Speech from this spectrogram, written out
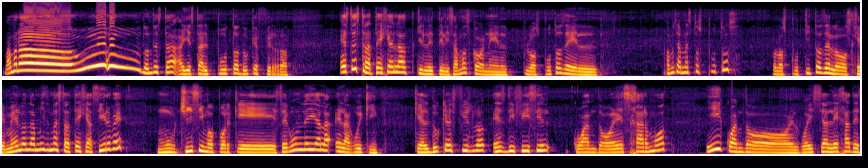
¡Vámonos! ¿Dónde está? Ahí está el puto Duque Firrot. Esta estrategia es la que le utilizamos con los putos del... ¿Cómo se llaman estos putos? Con los putitos de los gemelos. La misma estrategia sirve muchísimo porque según leía en la wiki que el Duque Firlot es difícil cuando es hard y cuando el güey se aleja de,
